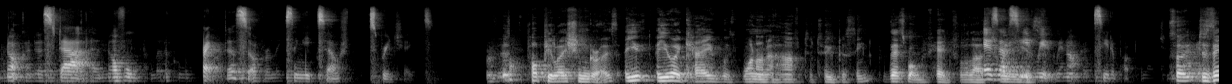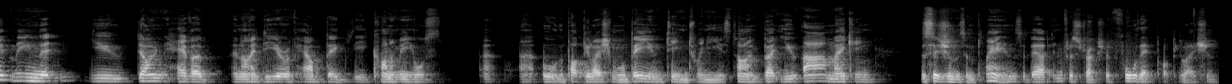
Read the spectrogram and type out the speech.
I'm not going to start a novel political practice of releasing Excel spreadsheets. Population growth, are you, are you okay with one and a half to two percent? Because that's what we've had for the last As I 20 said, years. we're, we're not going to set a population. So target. does that mean that you don't have a, an idea of how big the economy or, uh, uh, or the population will be in 10, 20 years' time, but you are making decisions and plans about infrastructure for that population?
